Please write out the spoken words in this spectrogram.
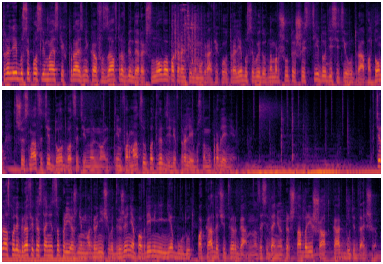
Троллейбусы после майских праздников. Завтра в Бендерах снова по карантинному графику. Троллейбусы выйдут на маршруты с 6 до 10 утра, потом с 16 до 20.00. Информацию подтвердили в троллейбусном управлении. В Тирасполе график останется прежним. Ограничивать движение по времени не будут, пока до четверга. На заседании оперштаба решат, как будет дальше.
